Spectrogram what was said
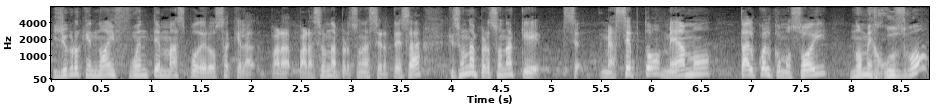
Y yo creo que no hay fuente más poderosa que para, para, ser una persona certeza, que ser una persona que me acepto, me amo, tal cual como soy, no me juzgo.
